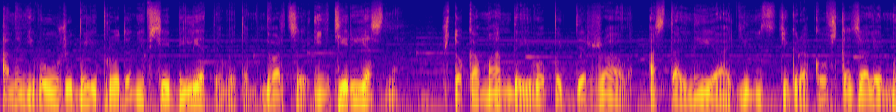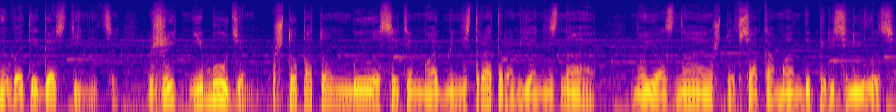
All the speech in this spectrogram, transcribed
А на него уже были проданы все билеты в этом дворце. Интересно, что команда его поддержала. Остальные 11 игроков сказали, мы в этой гостинице жить не будем. Что потом было с этим администратором, я не знаю. Но я знаю, что вся команда переселилась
